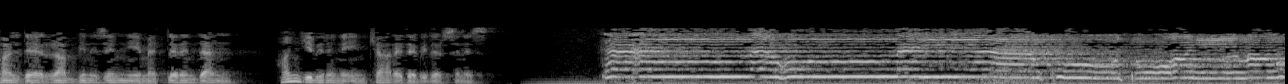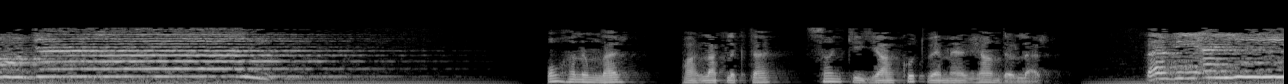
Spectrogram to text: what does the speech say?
O halde Rabbinizin nimetlerinden hangi birini inkar edebilirsiniz? كَأَنَّهُنَّ الْيَاقُوتُ وَالْمَرْجَانُ O hanımlar parlaklıkta sanki yakut ve mercandırlar. فَبِأَيِّ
